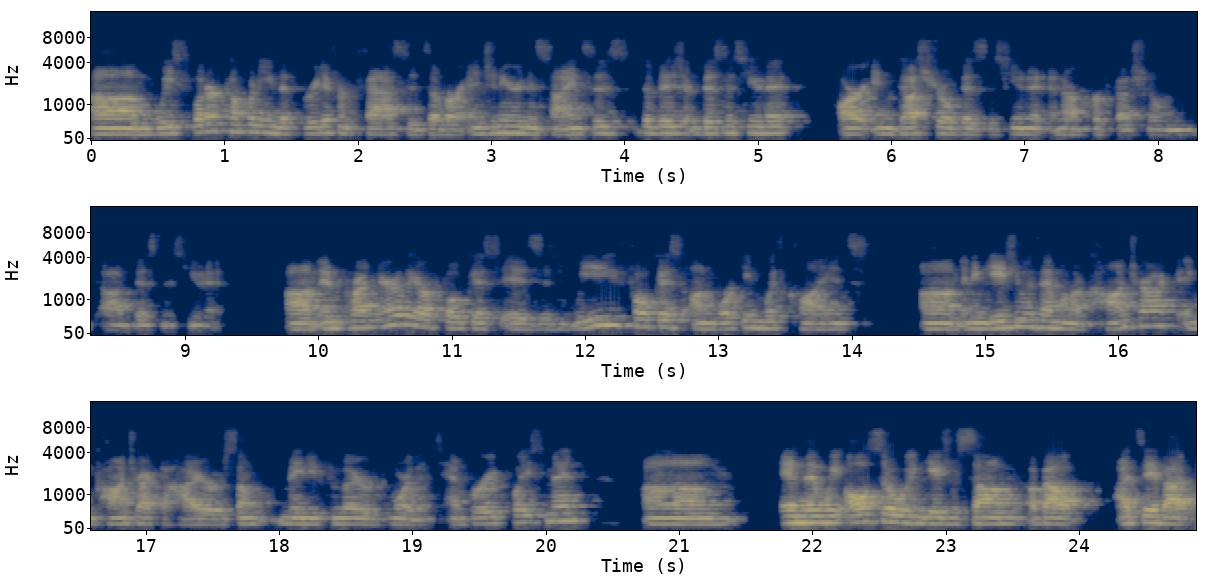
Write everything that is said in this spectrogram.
Um, we split our company into three different facets of our engineering and sciences division business unit, our industrial business unit, and our professional uh, business unit. Um, and primarily our focus is, is we focus on working with clients um, and engaging with them on a contract and contract to hire, some may be familiar with more of the temporary placement. Um, and then we also engage with some about, I'd say about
